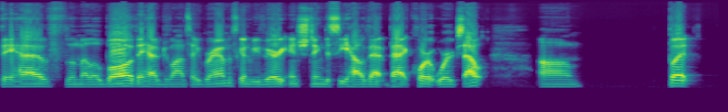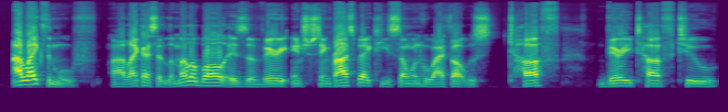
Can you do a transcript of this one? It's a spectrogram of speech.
they have LaMelo Ball, they have Devonte Graham. It's going to be very interesting to see how that backcourt works out. Um, but I like the move. Uh, like I said, LaMelo Ball is a very interesting prospect. He's someone who I thought was tough, very tough to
